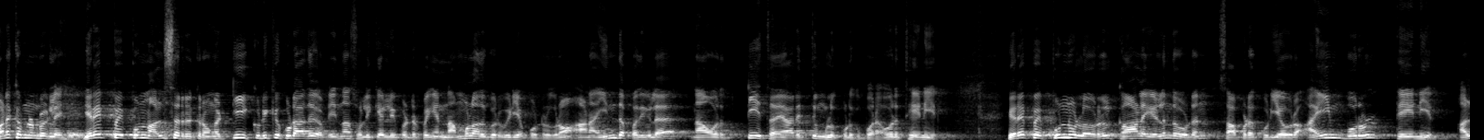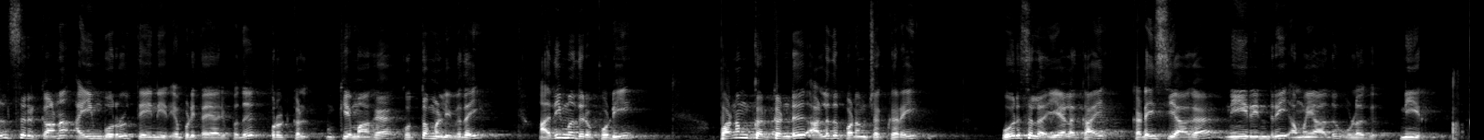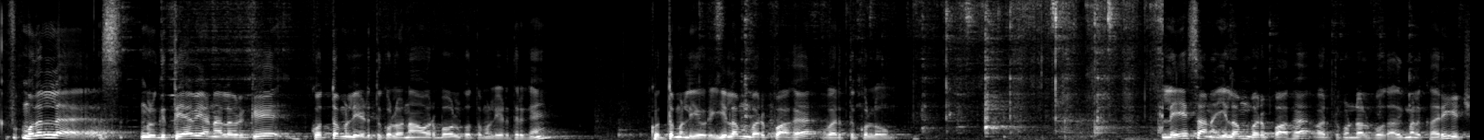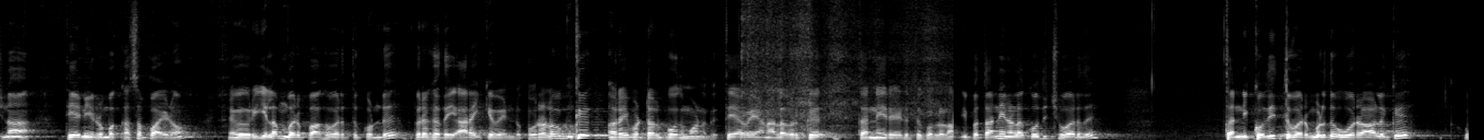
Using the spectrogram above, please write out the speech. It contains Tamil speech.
வணக்கம் நண்பர்களே. இறைப்பை புண் அல்சர் இருக்கிறவங்க டீ குடிக்கக்கூடாது அப்படின்னு தான் சொல்லி கேள்விப்பட்டிருப்பீங்க. நம்மளும் அதுக்கு ஒரு வீடியோ போட்டிருக்கிறோம். ஆனால் இந்த பதிவில் நான் ஒரு டீ தயாரித்து உங்களுக்கு கொடுக்க போகிறேன் ஒரு தேநீர். இறைப்பை புண் உள்ளவர்கள் காலை எழுந்தவுடன் சாப்பிடக்கூடிய ஒரு ஐம்பொருள் தேநீர். அல்சருக்கான ஐம்பொருள் தேநீர் எப்படி தயாரிப்பது? பொருட்கள். முக்கியமாக கொத்தமல்லி விதை அதிமதுர பொடி பனம் கற்கண்டு அல்லது பனம் சர்க்கரை ஒரு சில ஏலக்காய் கடைசியாக நீரின்றி அமையாது உலகு நீர். முதல்ல உங்களுக்கு தேவையான அளவிற்கு கொத்தமல்லி எடுத்துக்கொள்ளும் நான் ஒரு பவுல் கொத்தமல்லி எடுத்திருக்கேன். கொத்தமல்லி ஒரு இளம் வறுப்பாக வறுத்துக்கொள்ளவும் லேசான இளம் வறுப்பாக வறுத்து கொண்டால் போதும். அதுக்கு மேலே கருகிடுச்சுன்னா தேநீர் ரொம்ப கசப்பாயிடும். ஒரு இளம் வறுப்பாக வறுத்து கொண்டு பிறகு அதை அரைக்க வேண்டும். ஓரளவுக்கு அரைப்பட்டால் போதுமானது. தேவையான அளவிற்கு தண்ணீரை எடுத்துக்கொள்ளலாம் இப்போ தண்ணி நல்லா கொதிச்சு வருது. தண்ணி கொதித்து வரும் பொழுது ஒரு ஆளுக்கு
